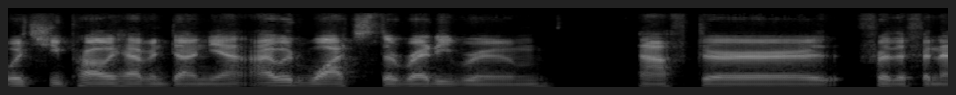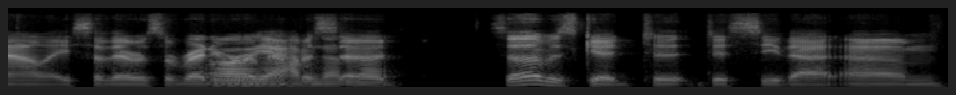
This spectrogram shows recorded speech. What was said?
which you probably haven't done yet. I would watch the Ready Room after for the finale. So there was a Ready Oh, Room yeah, that. episode. So that was good to to see that. Um,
